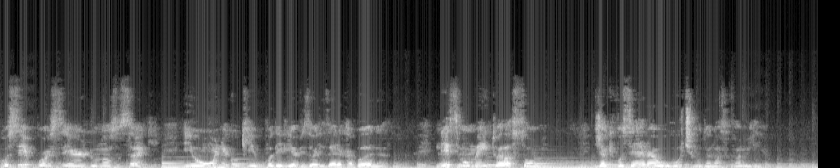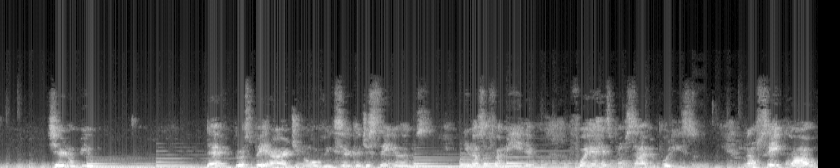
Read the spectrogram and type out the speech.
Você, por ser do nosso sangue e o único que poderia visualizar a cabana, nesse momento ela some, já que você era o último da nossa família. Chernobyl deve prosperar de novo em cerca de 100 anos e nossa família foi a responsável por isso. Não sei qual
